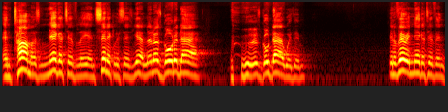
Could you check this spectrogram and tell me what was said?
And Thomas negatively and cynically says, Yeah, let us go to die. Let's go die with him. In a very negative and,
